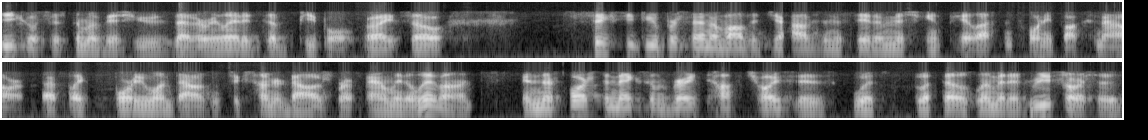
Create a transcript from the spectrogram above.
ecosystem of issues that are related to people, right? So 62% of all the jobs in the state of Michigan pay less than 20 bucks an hour. That's like $41,600 for a family to live on. And they're forced to make some very tough choices with, with those limited resources.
